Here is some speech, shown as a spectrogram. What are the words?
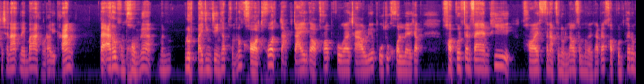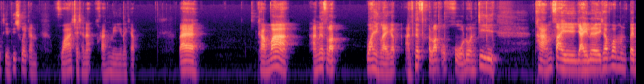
ชัยชนะในบ้านของเราอีกครั้ง แต่อารมณ์ของผมเนี่ยมัน หลุดไปจริง ๆ ครับ ผมต้องขอโทษจากใจต่อครอบครัวชาวลิเวอร์พูลทุกคนเลยครับ ขอบคุณแฟนๆที่คอยสนับสนุนเราเสมอครับ และขอบคุณเพื่อนร่วมทีมที่ช่วยกันคว้าชัยชนะครั้งนี้นะครับ แต่ถามว่าอันเนอร์สล็อตว่าอย่างไรครับอันเดอร์สล็อตโอ้โหโดนจี้ถามใส่ใหญ่เลยครับว่ามันเป็น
